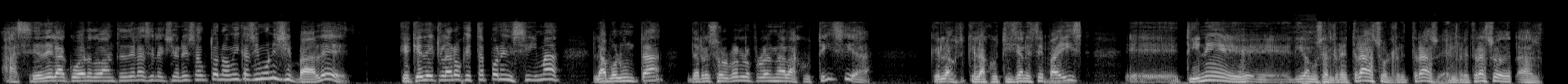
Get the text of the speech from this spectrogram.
hace del acuerdo antes de las elecciones autonómicas y municipales. Que quede claro que está por encima la voluntad de resolver los problemas de la justicia. Que la, que la justicia en este país eh, tiene, eh, digamos, el retraso, el retraso, el retraso de las,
